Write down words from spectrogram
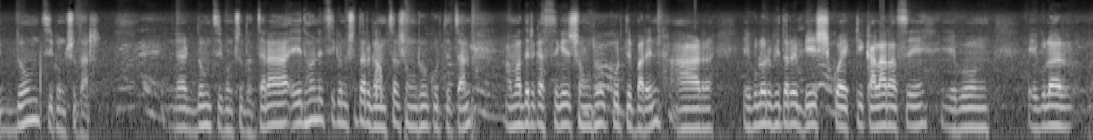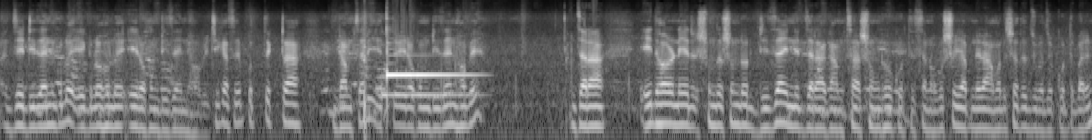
একদম চিকন সুতার। একদম চিকন সুতার। যারা এই ধরনের চিকন সুতার গামছা সংগ্রহ করতে চান, আমাদের কাছ থেকে সংগ্রহ করতে পারেন। আর এগুলোর ভিতরে বেশ কয়েকটি কালার আছে এবং এগুলার যে ডিজাইনগুলো, এগুলো হলো এরকম ডিজাইন হবে, ঠিক আছে? প্রত্যেকটা গামছারই এরকম ডিজাইন হবে। যারা এই ধরনের সুন্দর সুন্দর ডিজাইনের যারা গামছা সংগ্রহ করতেছেন, অবশ্যই আপনারা আমাদের সাথে যোগাযোগ করতে পারেন।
